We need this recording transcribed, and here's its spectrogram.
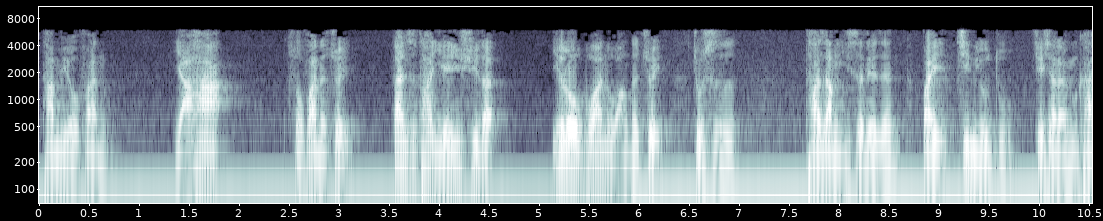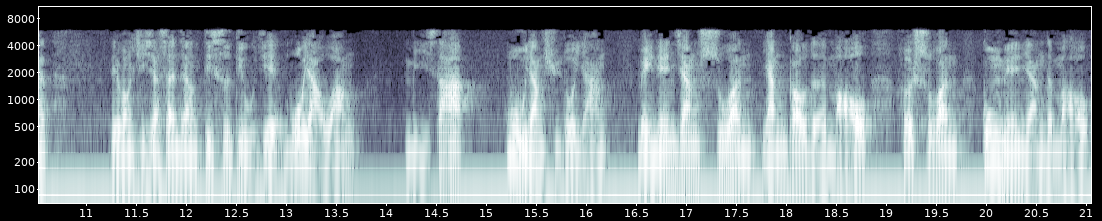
他没有犯亚哈所犯的罪，但是他延续了耶罗波安王的罪，就是他让以色列人拜金牛犊。接下来我们看。列王记下三章第四、第五节，摩亚王米沙牧养许多羊，每年将十万羊羔的毛和十万公绵羊的毛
